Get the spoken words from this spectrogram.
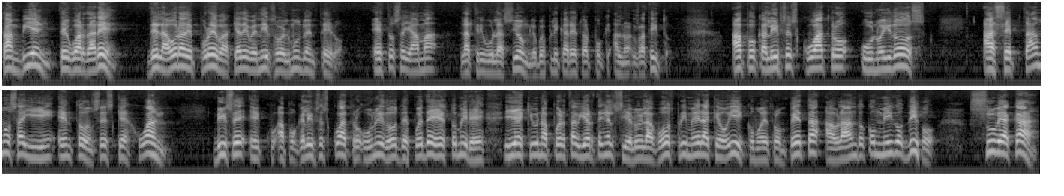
también te guardaré de la hora de prueba que ha de venir sobre el mundo entero. Esto se llama la tribulación. Le voy a explicar esto al, ratito. Apocalipsis 4, 1 y 2. Aceptamos allí entonces que Juan dice eh, Apocalipsis 4, 1 y 2, después de esto miré y aquí una puerta abierta en el cielo y la voz primera que oí como de trompeta hablando conmigo dijo, sube acá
